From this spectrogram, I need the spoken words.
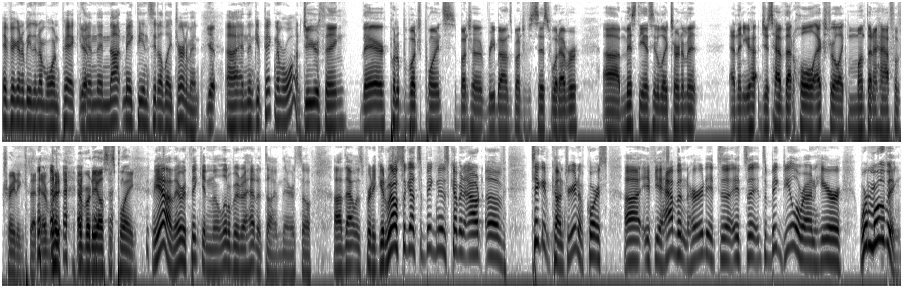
if you're going to be the number one pick Yep. and then not make the ncaa tournament Yep. uh, and then get picked number one Do your thing there. Put up a bunch of points, a bunch of rebounds, a bunch of assists, whatever. Uh, miss the NCAA tournament, and then you ha- just have that whole extra like month and a half of training that everybody, everybody else is playing. yeah they were thinking a little bit ahead of time there so uh, that was pretty good we also got some big news coming out of ticket country and of course uh, if you haven't heard it uh, it's a, it's a big deal around here we're moving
